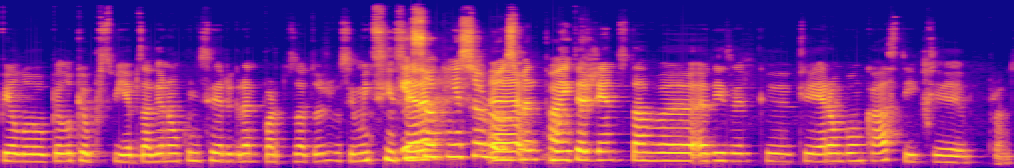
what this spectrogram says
pelo, pelo que eu percebi. Apesar de eu não conhecer grande parte dos atores, vou ser muito Eu sincera. só conheço a Rosamund ah, Pike. muita gente estava a dizer que, que era um bom cast e que, pronto,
